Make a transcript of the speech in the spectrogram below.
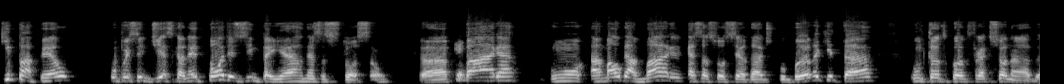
que papel o presidente Dias-Canel pode desempenhar nessa situação? Tá? Para um, amalgamar essa sociedade cubana que está um tanto quanto fraccionada.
